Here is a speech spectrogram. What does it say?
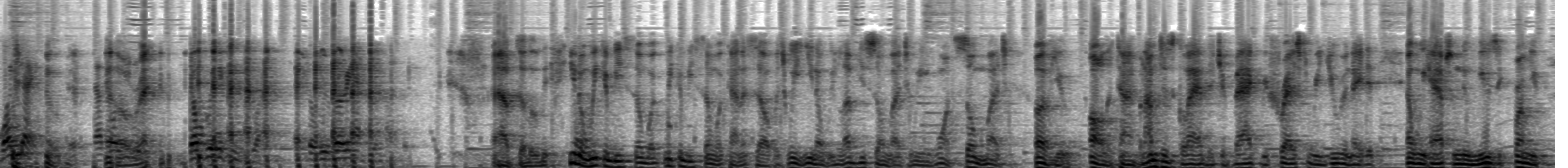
One night. Okay. That's all All need. Don't bring it too far. So we're very happy. Absolutely. You know, we can be somewhat we can be somewhat kind of selfish. We you know, we love you so much. We want so much of you all the time. But I'm just glad that you're back, refreshed, rejuvenated, and we have some new music from you.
